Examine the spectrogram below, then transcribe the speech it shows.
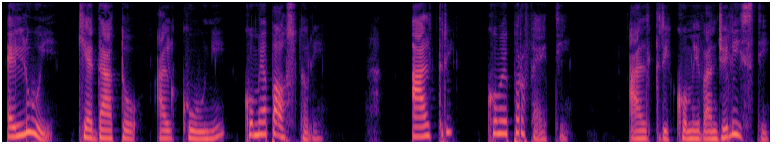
È lui che ha dato alcuni come apostoli, altri come profeti, altri come evangelisti,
